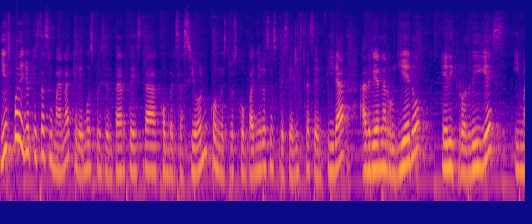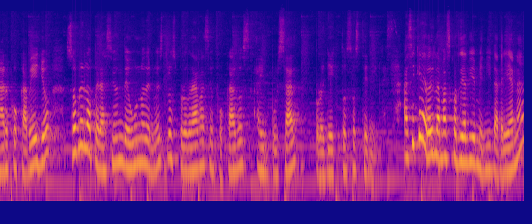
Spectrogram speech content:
Y es por ello que esta semana queremos presentarte esta conversación con nuestros compañeros especialistas en FIRA, Adriana Ruggiero, Eric Rodríguez y Marco Cabello, sobre la operación de uno de nuestros programas enfocados a impulsar proyectos sostenibles. Así que le doy la más cordial bienvenida, Adriana.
